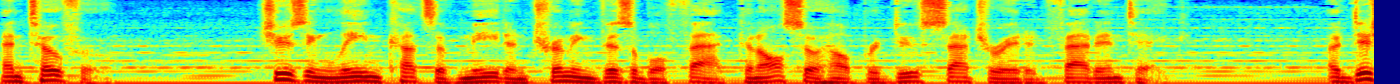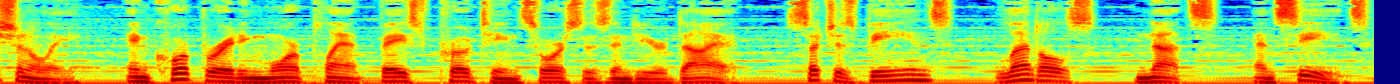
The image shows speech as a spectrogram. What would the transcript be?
and tofu. Choosing lean cuts of meat and trimming visible fat can also help reduce saturated fat intake. Additionally, incorporating more plant based protein sources into your diet, such as beans, lentils, nuts, and seeds,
